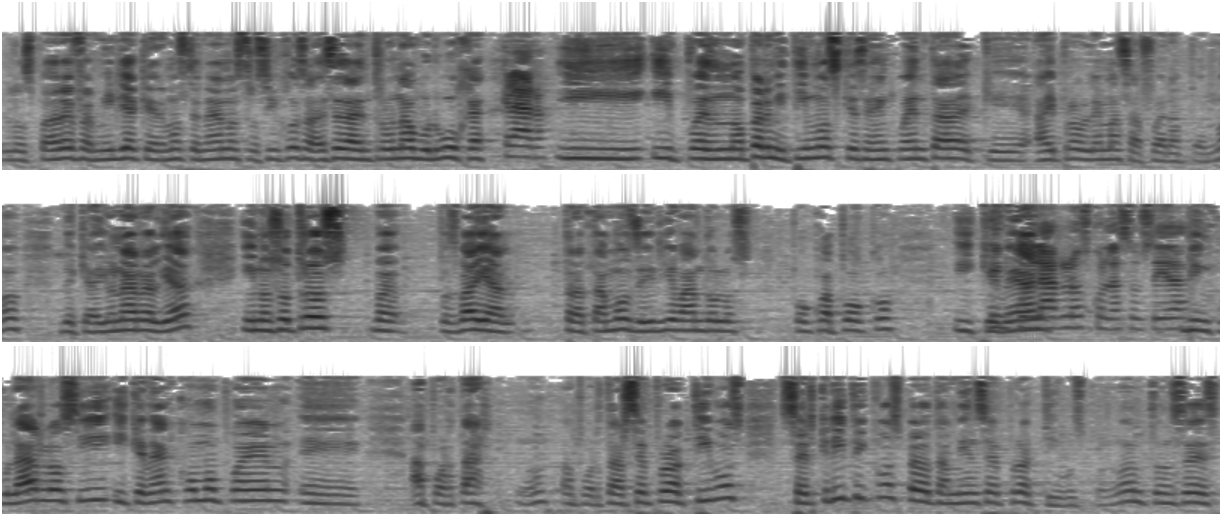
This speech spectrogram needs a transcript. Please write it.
los padres de familia queremos tener a nuestros hijos a veces adentro de una burbuja. Claro. Y, y pues no permitimos que se den cuenta de que hay problemas afuera, pues, ¿no? De que hay una realidad. Y nosotros, pues vaya, tratamos de ir llevándolos poco a poco y que vincularlos con la sociedad vincularlos sí y que vean cómo pueden eh, aportar ¿no? aportar ser proactivos ser críticos pero también ser proactivos pues, ¿no? entonces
